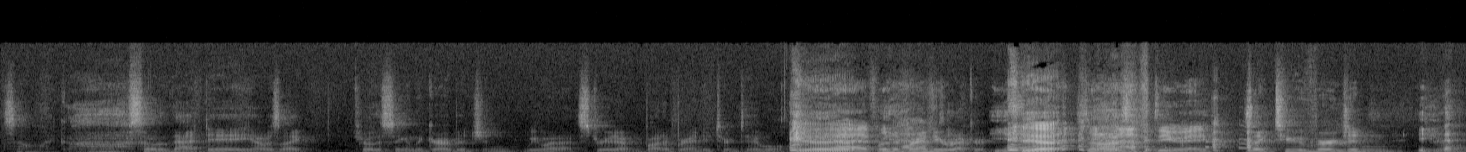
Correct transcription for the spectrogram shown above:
So I'm like, oh. So that day I was like, throw this thing in the garbage and we went out straight out and bought a brand new turntable. Yeah, yeah. For you the have brand new record. Yeah. Yeah. So You I was have to, eh? It's like two virgin, you know,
